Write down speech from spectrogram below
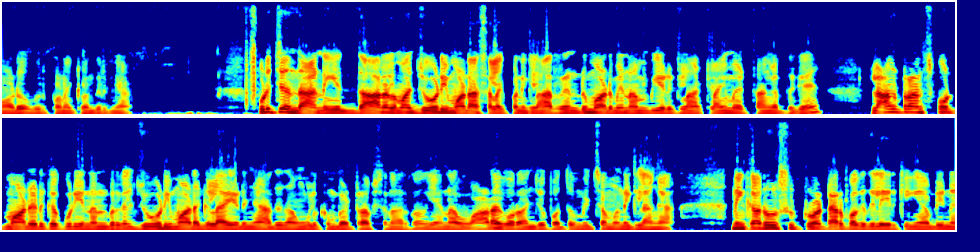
மாடும் விற்பனைக்கு வந்துருங்க பிடிச்சிருந்தா நீங்கள் தாராளமாக ஜோடி மாடாக செலக்ட் பண்ணிக்கலாம். ரெண்டு மாடுமே நம்பி எடுக்கலாம். கிளைமேட் தாங்கிறதுக்கு. லாங் டிரான்ஸ்போர்ட் மாடு எடுக்கக்கூடிய நண்பர்கள் ஜோடி மாடுகளாக எடுங்க. அதுதான் உங்களுக்கும் பெட்டர் ஆப்ஷனாக இருக்கும். ஏன்னா வாடகை ஒரு அஞ்சு பத்து மிச்சம் பண்ணிக்கலாங்க. நீங்கள் கரூர் சுற்றுவட்டார பகுதியில் இருக்கீங்க அப்படின்னா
